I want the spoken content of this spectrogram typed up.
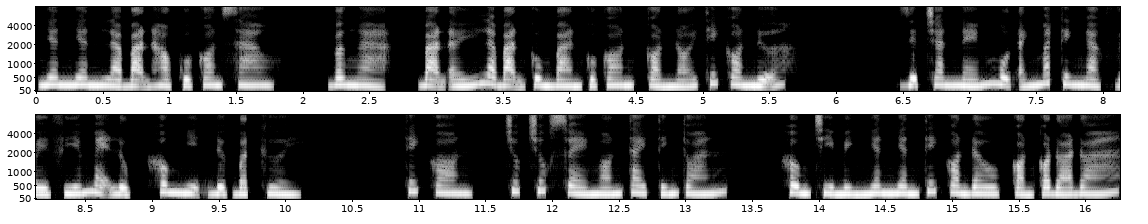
Nhân nhân là bạn học của con sao? Vâng ạ, bạn ấy là bạn cùng bàn của con, còn nói thích con nữa. Diệp Trăn ném một ánh mắt kinh ngạc về phía mẹ Lục, không nhịn được bật cười. Thích con, Trúc Trúc xòe ngón tay tính toán. Không chỉ mình nhân nhân thích con đâu, còn có đóa đóa,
